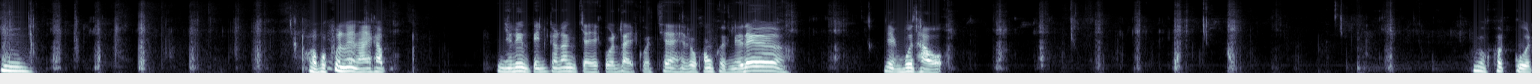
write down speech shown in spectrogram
อืมขอบพระคุณหลาย ๆ ครับ อย่าลืมเป็นกำลังใจกดไลค์กดแชร์ให้ลูกของเผิงหน่อยเด้อเลี้ยงผู้เฒ่าลูกพักกูด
